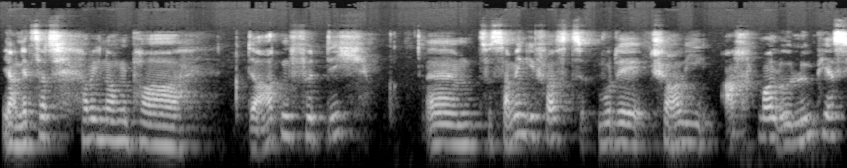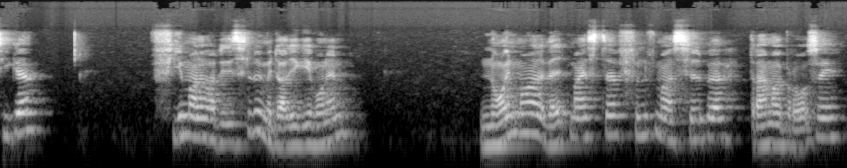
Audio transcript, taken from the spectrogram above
Ja, und jetzt habe ich noch ein paar Daten für dich. Ähm, zusammengefasst wurde Charlie achtmal Olympiasieger, viermal hat er die Silbermedaille gewonnen, neunmal Weltmeister, fünfmal Silber, dreimal Bronze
